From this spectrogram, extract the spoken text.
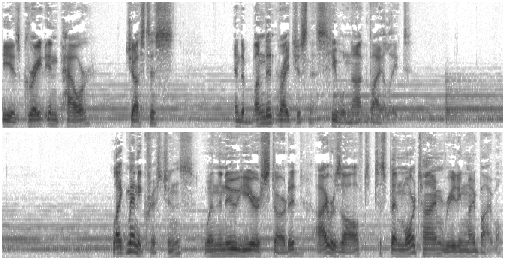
He is great in power, justice, and abundant righteousness he will not violate. Like many Christians, when the new year started, I resolved to spend more time reading my Bible.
